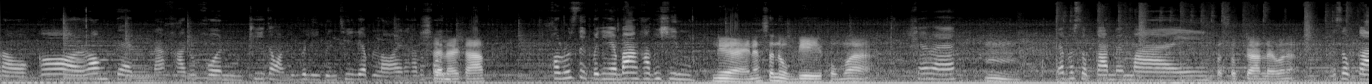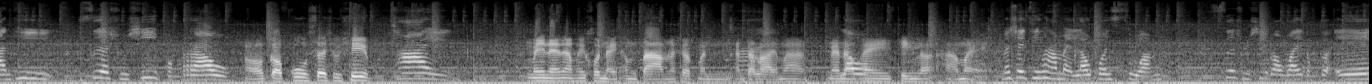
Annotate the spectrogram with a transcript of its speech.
เราก็ล่องแก่นนะคะ ทุกคนที่จังหวัดเพชรบุรีเป็นที่เรียบร้อยนะคะทุกคใช่นแล้วครับ ความรู้สึกเป็นยังไงบ้างคะพี่ชิน เหนื่อยนะ สนุกดีผมว่า ใช่ไหมอืม ได้ประสบการณ์ใหม่ประสบการณ์แล้วนะๆ ประสบการณ์ที่เสื้อชูชีพของเรา อ๋อกอบกู้เสื้อชูชีพ ใช่ ไม่แนะนำให้คนไหนทำตามนะครับ มันอันตรายมาก แนะนำเรา ให้ทิ้งแล้วหาใหม่ ไม่ใช่ทิ้งทำใหม่เราควรสวมเสื้อชูชีพเอาไว้กับตัวเอง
